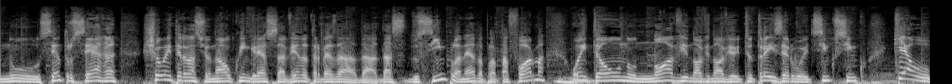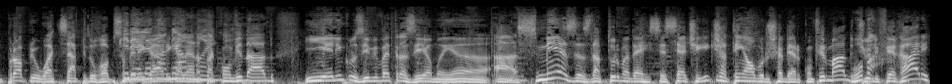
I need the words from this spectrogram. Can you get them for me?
no Centro Serra, show internacional com ingressos à venda através da, da- da- do Simpla, né, da plataforma, ou então no 999830855, que é o próprio WhatsApp do Robson Queria Melegari, galera mãe. tá convidado e ele inclusive vai trazer amanhã as mesas da turma da RC7 aqui, que já tem Álvaro Xavier confirmado, Júlio Ferrari,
